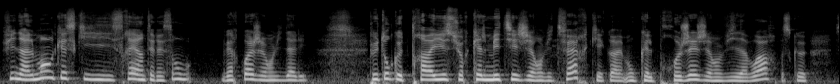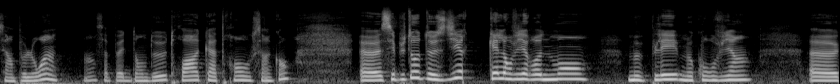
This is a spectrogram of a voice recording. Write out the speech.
finalement qu'est-ce qui serait intéressant vers quoi j'ai envie d'aller plutôt que de travailler sur quel métier j'ai envie de faire qui est quand même ou quel projet j'ai envie d'avoir parce que c'est un peu loin hein, ça peut être dans 2, 3, 4 ans ou 5 ans Euh, c'est plutôt de se dire quel environnement me plaît, me convient, euh,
